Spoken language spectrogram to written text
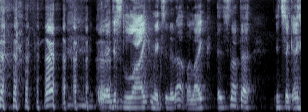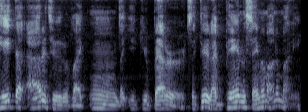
And I just like mixing it up. I like it's not that it's like I hate that attitude of like mm, that you, you're better. It's like, dude, I'm paying the same amount of money.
